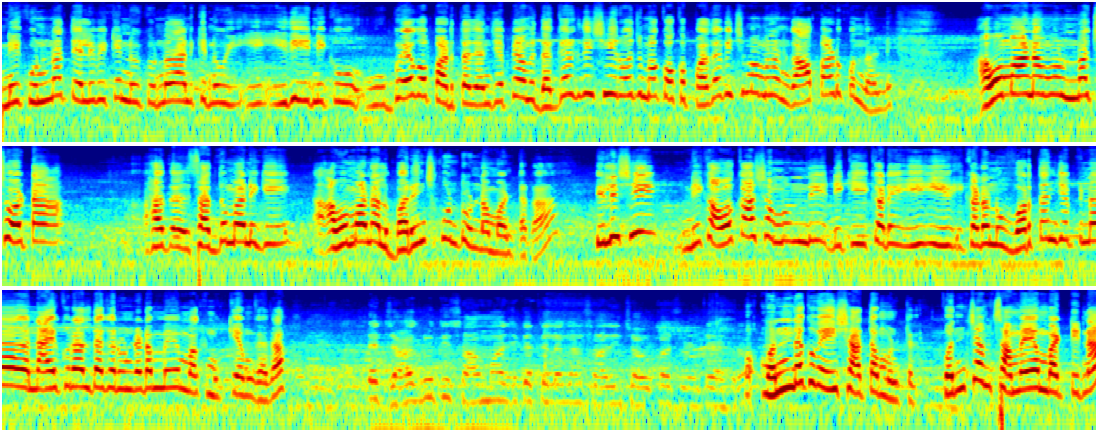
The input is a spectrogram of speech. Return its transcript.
నీకున్న తెలివికి నీకున్న దానికి నువ్వు ఇది నీకు ఉపయోగపడుతుంది అని చెప్పి ఆమె దగ్గరికి తీసి ఈరోజు మాకు ఒక పదవి ఇచ్చి మమ్మల్ని కాపాడుకుందండి. అవమానం ఉన్న చోట హద- సద్దుమణిగి అవమానాలు భరించుకుంటూ ఉండమంటారా? పిలిచి నీకు అవకాశం ఉంది నీకు ఇక్కడ ఈ- ఇక్కడ నువ్వు వర్తని చెప్పిన నాయకురాల దగ్గర ఉండడమే మాకు ముఖ్యం కదా. అంటే జాగృతి సామాజిక తెలంగాణ సాధించే అవకాశాలు ఉంటాయి అంటారా? వందకు వెయ్యి శాతం ఉంటుంది. కొంచెం సమయం పట్టినా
